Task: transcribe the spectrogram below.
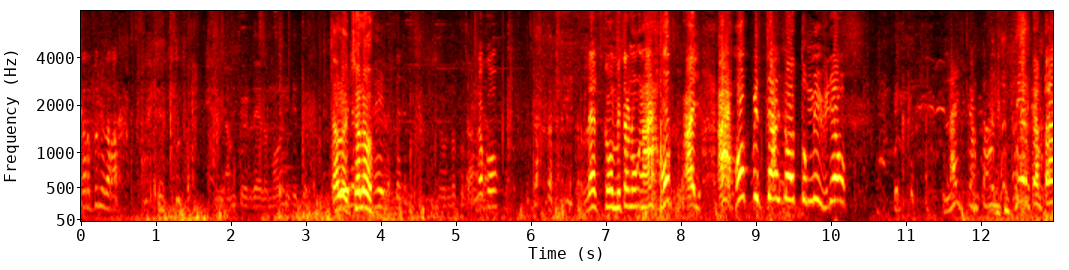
तर तुम्ही धरा. चलो चलो. नको. लेट्स गो मित्रांनो. I hope I I hope मित्रांनो तुम्ही व्हिडिओ लाईक करता शेअर करता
